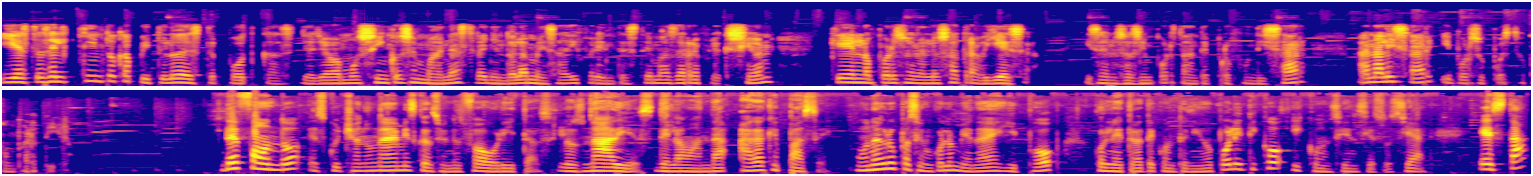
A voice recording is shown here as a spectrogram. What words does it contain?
Y este es el quinto capítulo de este podcast. Ya llevamos cinco semanas trayendo a la mesa diferentes temas de reflexión que en lo personal nos atraviesa y se nos hace importante profundizar, analizar y por supuesto compartir. De fondo, escuchan una de mis canciones favoritas, Los Nadies, de la banda Haga que Pase, una agrupación colombiana de hip hop con letras de contenido político y conciencia social. Esta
